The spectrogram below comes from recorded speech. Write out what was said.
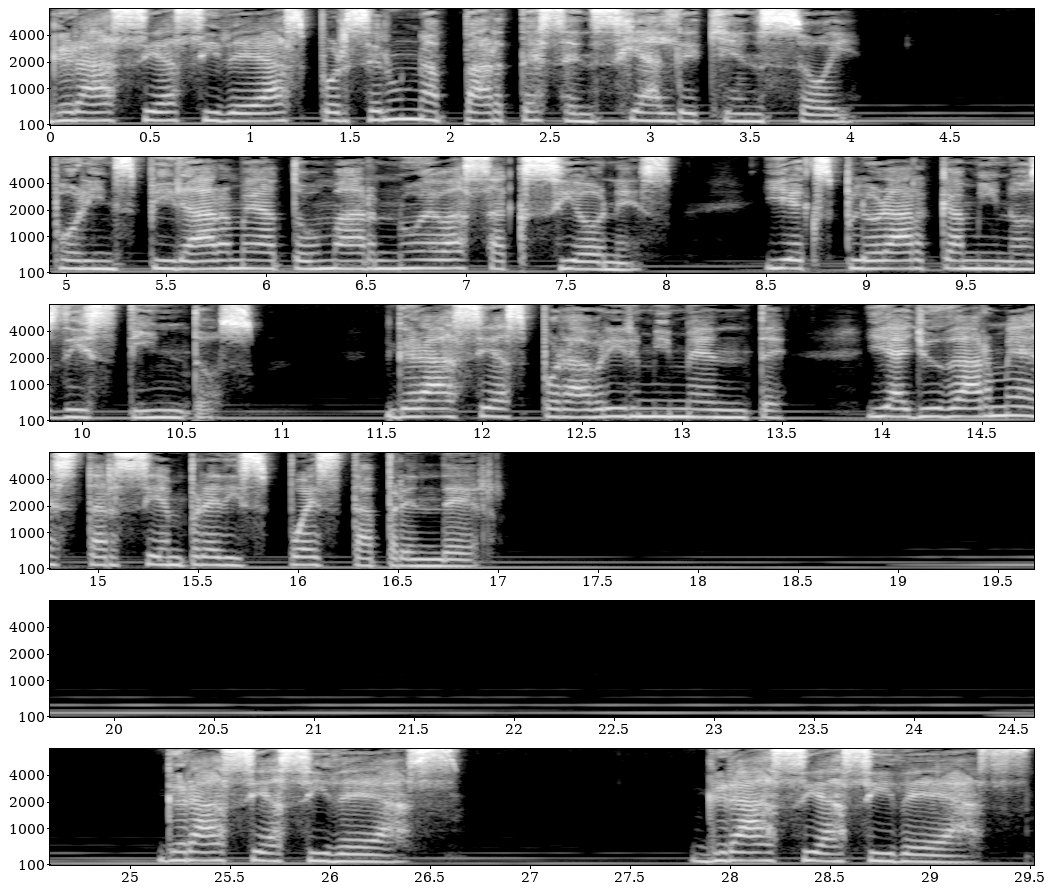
Gracias ideas por ser una parte esencial de quien soy, por inspirarme a tomar nuevas acciones y explorar caminos distintos. Gracias por abrir mi mente y ayudarme a estar siempre dispuesta a aprender. Gracias ideas. Gracias ideas.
